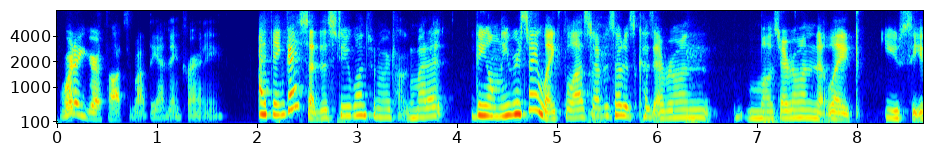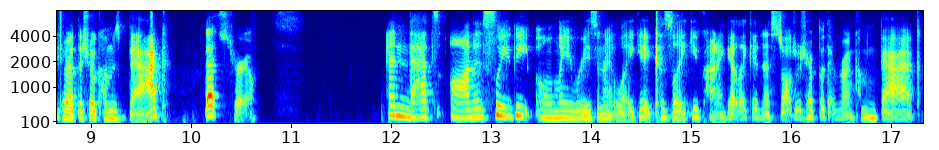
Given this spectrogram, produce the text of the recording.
What are your thoughts about the ending, Franny? I think I said this to you once when we were talking about it. The only reason I liked the last episode is because everyone, most everyone that like you see throughout the show comes back. That's true. And that's honestly the only reason I like it because, like, you kind of get like a nostalgia trip with everyone coming back.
